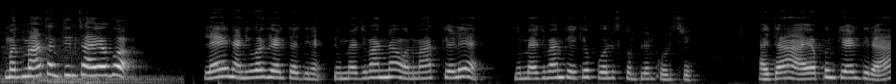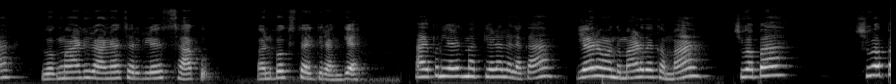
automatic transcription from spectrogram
ಮತ್ತೆ ಮಾಡ್ಕೊಂಡು ತಿನ್ ಸಾಯೋಗು ಲೇ, ನಾನು ಇವಾಗ ಹೇಳ್ತಾ ಇದ್ದೀನಿ. ನಿಮ್ಮ ಯಜಮಾನ ಒಂದು ಮಾತು ಕೇಳಿ ನಿಮ್ಮ ಯಜಮಾನ್ ಕೈಗೆ ಪೊಲೀಸ್ ಕಂಪ್ಲೇಂಟ್ ಕೊಡಿಸ್ರಿ. ಆಯಿತಾ? ಆ ಅಪ್ಪನ ಕೇಳ್ತೀರಾ? ಇವಾಗ ಮಾಡಿರೋ ಅನಾಚಾರಗಳೇ ಸಾಕು. ಅನುಭವಿಸ್ತಾ ಇದ್ದೀರ ಹಂಗೆ? ಆ ಅಪ್ಪನ ಹೇಳಿದ ಮಾತು ಕೇಳಲ್ಲಕ್ಕ ಏನೋ ಒಂದು ಮಾಡಬೇಕಮ್ಮ. ಶಿವಪ್ಪ? ಶಿವಪ್ಪ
